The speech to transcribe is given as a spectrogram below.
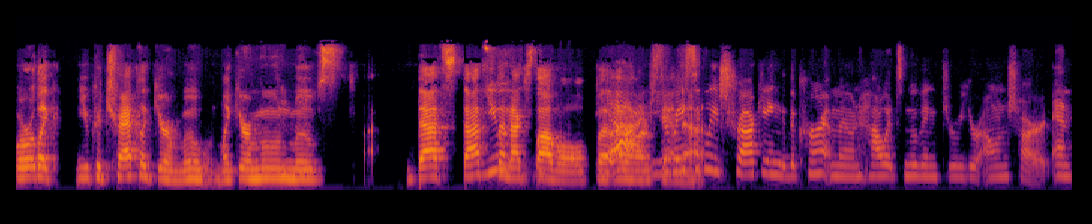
or like you could track like your moon, like your moon mm-hmm. moves that's that's you, the next level but yeah, i don't understand you're basically that. tracking the current moon how it's moving through your own chart. And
